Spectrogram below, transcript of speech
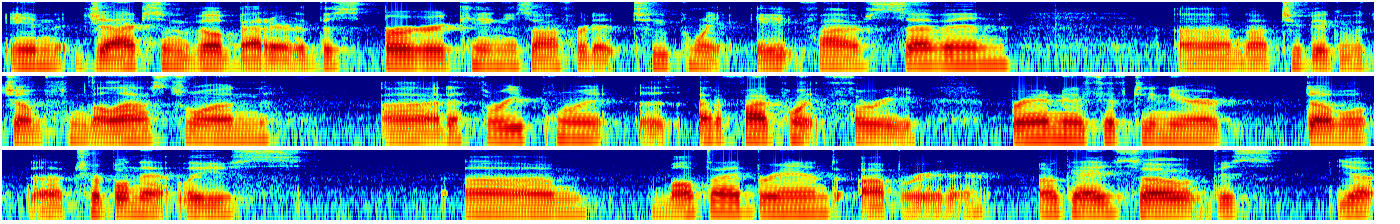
in Jacksonville better. This Burger King is offered at 2.857. Uh, not too big of a jump from the last one. Uh, at a three point, uh, at a 5.3, brand new 15 year double uh, triple net lease, um, multi brand operator. Okay, so this, yeah,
